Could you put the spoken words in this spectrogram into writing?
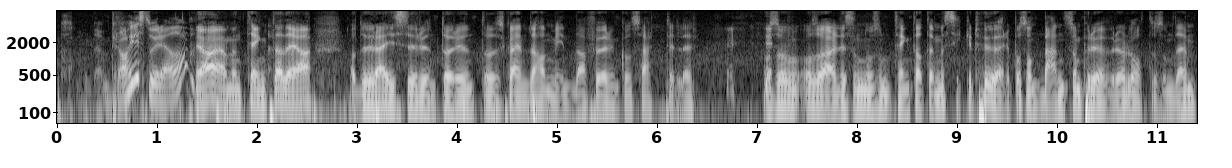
Det er en Bra historie, da. Ja, ja, men tenk deg det, ja. At du reiser rundt og rundt, og du skal endelig ha en middag før en konsert, eller og så, og så er det liksom noen som tenkte at de sikkert høre på sånt band som prøver å låte som dem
